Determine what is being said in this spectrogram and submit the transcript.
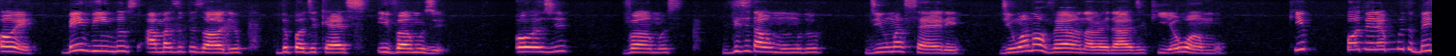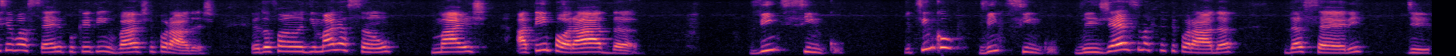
Oi, bem-vindos a mais um episódio do podcast E Vamos Ir. Hoje vamos visitar o mundo de uma série, de uma novela, na verdade, que eu amo. Que poderia muito bem ser uma série porque tem várias temporadas. Eu tô falando de Malhação, mas a temporada 25. 25? 25. 25 temporada da série de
